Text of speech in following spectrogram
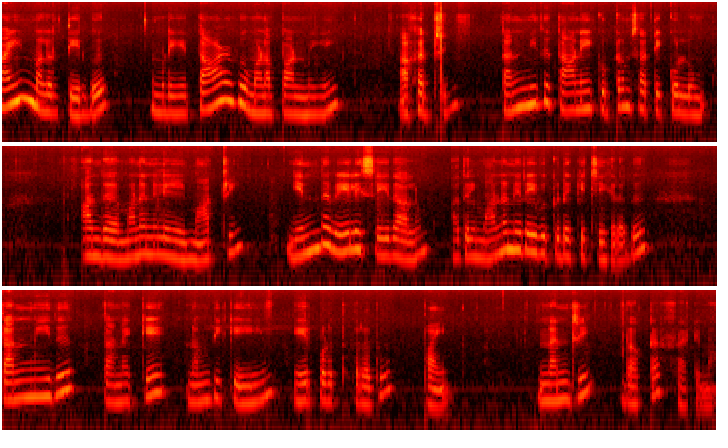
பைன் மலர் தீர்வு நம்முடைய தாழ்வு மனப்பான்மையை அகற்றி தன் மீது தானே குற்றம் சாட்டி கொள்ளும் அந்த மனநிலையை மாற்றி எந்த வேலை செய்தாலும் அதில் மனநிறைவு கிடைக்கச் செய்கிறது. தன் மீது தனக்கே நம்பிக்கையையும் ஏற்படுத்துகிறது பைன். நன்றி டாக்டர் ஃபேட்டிமா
